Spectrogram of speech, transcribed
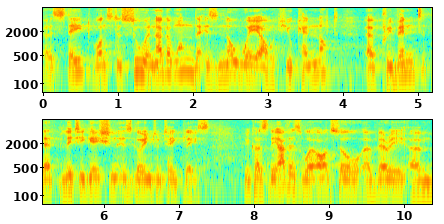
a state wants to sue another one, there is no way out. You cannot uh, prevent that litigation is going to take place. Because the others were also uh, very um,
